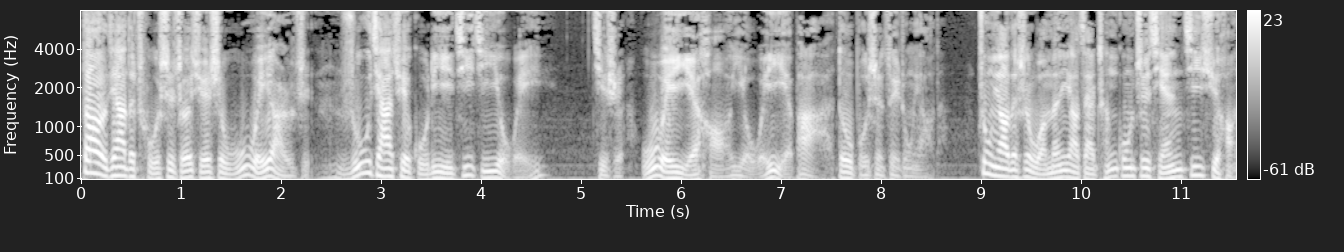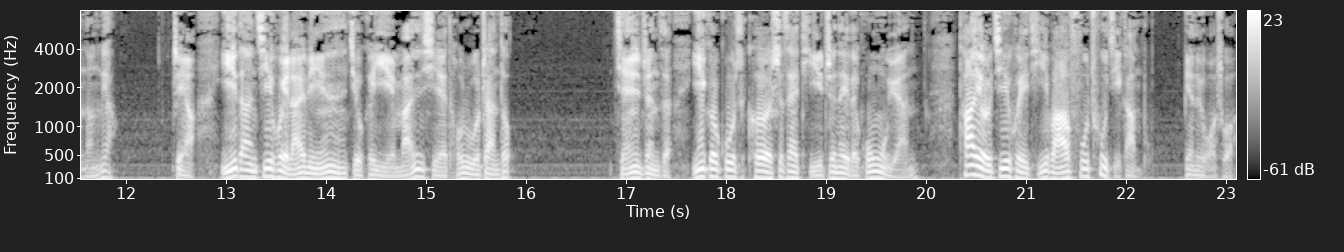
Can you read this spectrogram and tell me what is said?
道家的处世哲学是无为而治，儒家却鼓励积极有为。其实无为也好，有为也罢，都不是最重要的。重要的是我们要在成功之前积蓄好能量，这样一旦机会来临，就可以满血投入战斗。前一阵子，一个故事课是在体制内的公务员，他有机会提拔副处级干部，便对我说：“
